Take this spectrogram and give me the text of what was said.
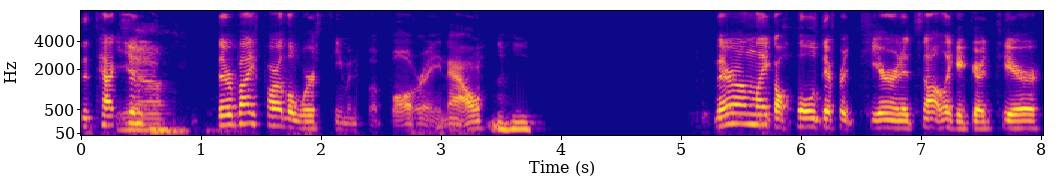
The Texans Yeah. They're by far the worst team in football right now. hmm they're on like a whole different tier and it's not like a good tier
